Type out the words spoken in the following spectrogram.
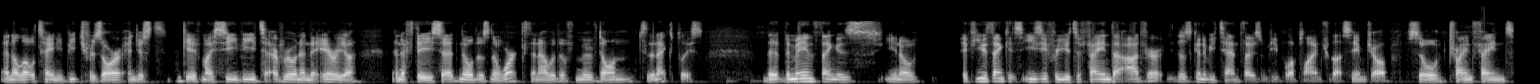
in a little tiny beach resort and just gave my CV to everyone in the area. And if they said no, there's no work, then I would have moved on to the next place. The the main thing is, you know, if you think it's easy for you to find that advert, there's going to be ten thousand people applying for that same job. So try and find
